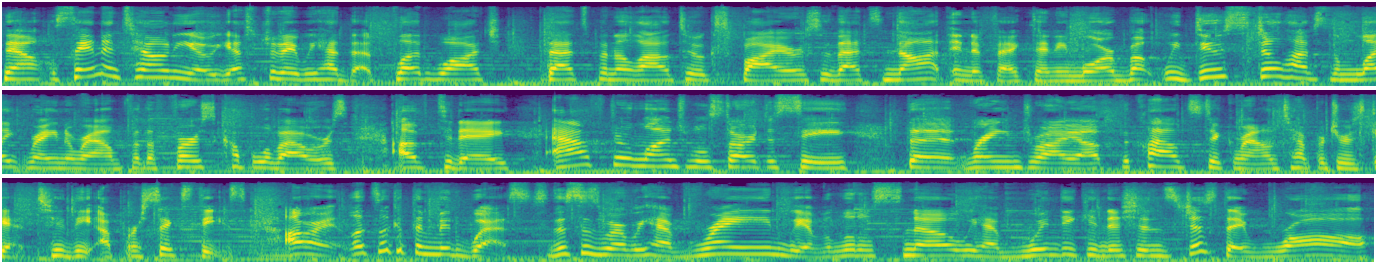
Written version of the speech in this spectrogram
Now, San Antonio, yesterday we had that flood watch. That's been allowed to expire, so that's not in effect anymore. But we do still have some light rain around for the first couple of hours of today. After lunch, we'll start to see the rain dry up. The clouds stick around. Temperatures get to the upper 60s. All right, let's look at the Midwest. This is where we have rain, we have a little snow, we have windy conditions. Just a raw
